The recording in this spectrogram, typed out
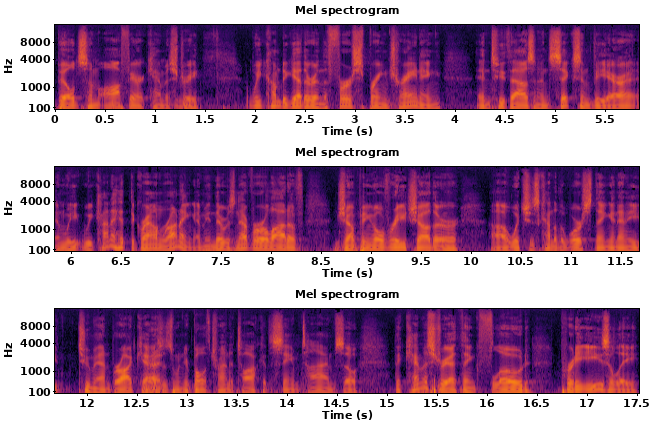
build some off air chemistry. Mm-hmm. We come together in the first spring training in 2006 in Viera, and we, we kind of hit the ground running. I mean, there was never a lot of jumping over each other, uh, which is kind of the worst thing in any two man broadcast right. is when you're both trying to talk at the same time. So the chemistry, I think, flowed pretty easily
